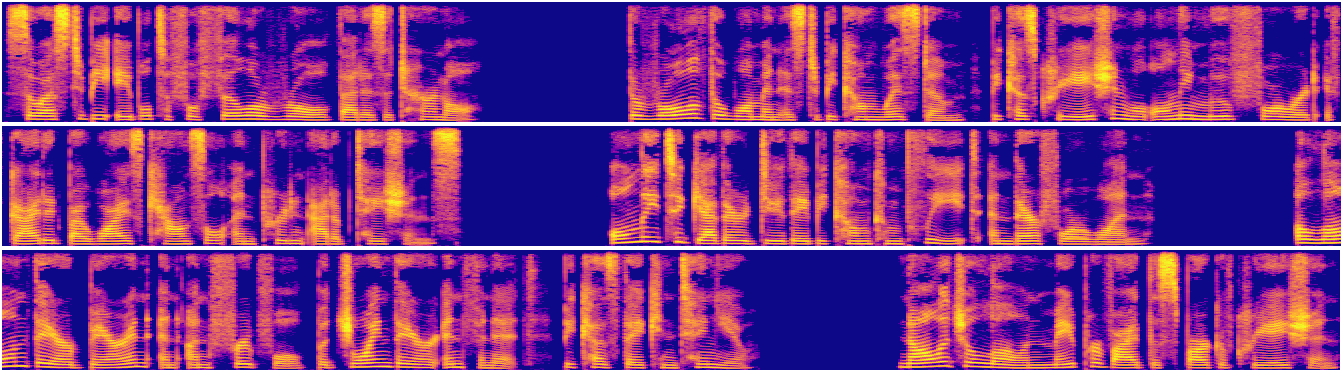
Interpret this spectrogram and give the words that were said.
so as to be able to fulfill a role that is eternal. The role of the woman is to become wisdom, because creation will only move forward if guided by wise counsel and prudent adaptations. Only together do they become complete and therefore one. Alone they are barren and unfruitful, but joined they are infinite, because they continue. Knowledge alone may provide the spark of creation,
